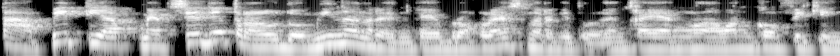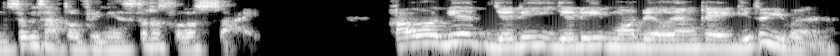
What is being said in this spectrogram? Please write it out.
Tapi tiap matchnya dia terlalu dominan Ren, kayak Brock Lesnar gitu, yang kayak ngelawan Kofi Kingston satu finisher selesai. Kalau dia jadi jadi model yang kayak gitu gimana?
